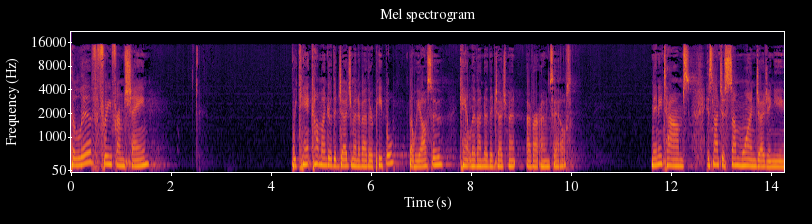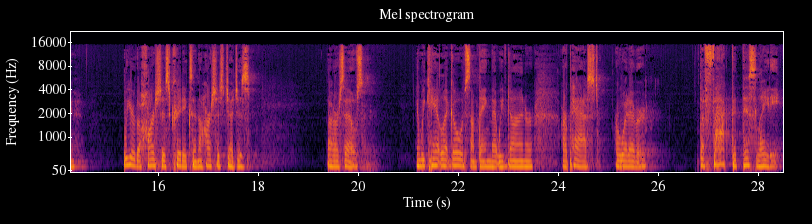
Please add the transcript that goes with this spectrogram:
To live free from shame, we can't come under the judgment of other people, but we also can't live under the judgment of our own selves. Many times, it's not just someone judging you, we are the harshest critics and the harshest judges of ourselves. And we can't let go of something that we've done or our past or whatever. The fact that this lady,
